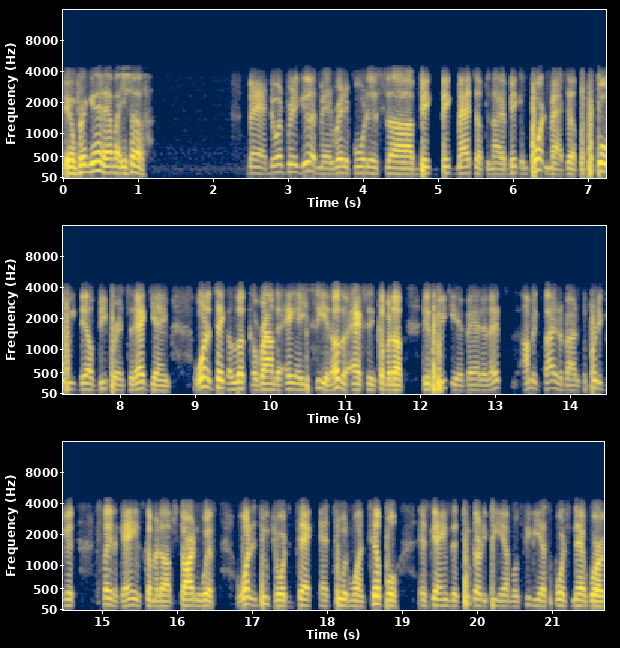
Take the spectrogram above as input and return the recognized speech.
Doing pretty good. How about yourself? Man, doing pretty good, man. Ready for this uh, big, big matchup tonight, a big, important matchup. But before we delve deeper into that game, I want to take a look around the AAC and other action coming up this weekend, man. And I'm excited about it. It's a pretty good slate of games coming up, starting with one and two Georgia Tech at two and one Temple. It's games at 2:30 p.m. on CBS Sports Network.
